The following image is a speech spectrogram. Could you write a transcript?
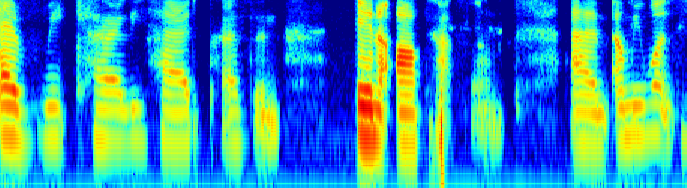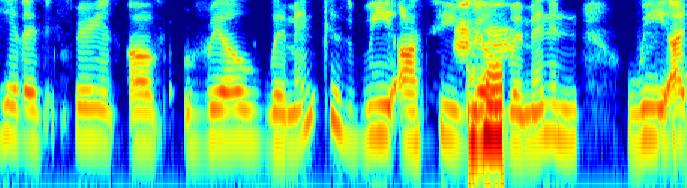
every curly haired person in our platform. Um, and we want to hear those experience of real women because we are two real women and we are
